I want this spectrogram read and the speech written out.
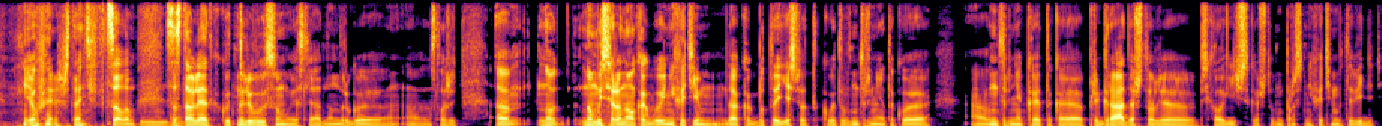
Я уверен, что они в целом ну, составляют какую-то нулевую сумму, если одно на другое э, сложить. Э, но, но мы все равно как бы не хотим, да, как будто есть вот какое-то внутреннее такое, э, внутренняя какая-то такая преграда, что ли, психологическая, что мы просто не хотим это видеть.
